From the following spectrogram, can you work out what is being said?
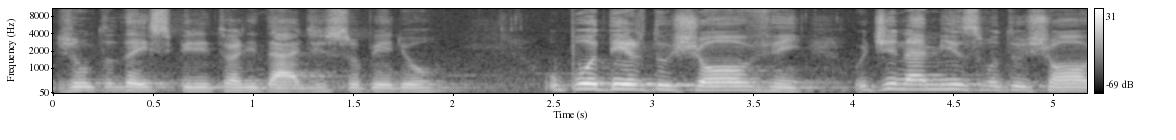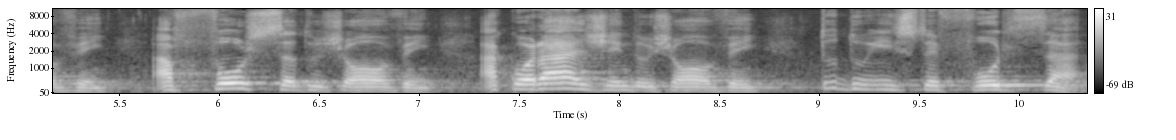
junto da espiritualidade superior o poder do jovem, o dinamismo do jovem, a força do jovem, a coragem do jovem, tudo isso é força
